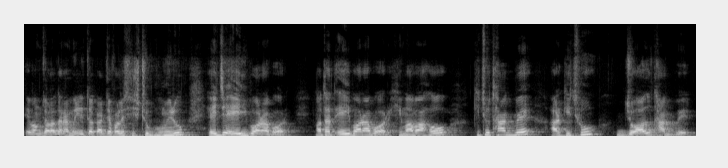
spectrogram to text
এবং জলাধারা মিলিত কার্যের ফলে সৃষ্ট ভূমিরূপ। এই যে এই বরাবর। অর্থাৎ এই বরাবর হিমাবাহ কিছু থাকবে আর কিছু জল থাকবে।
